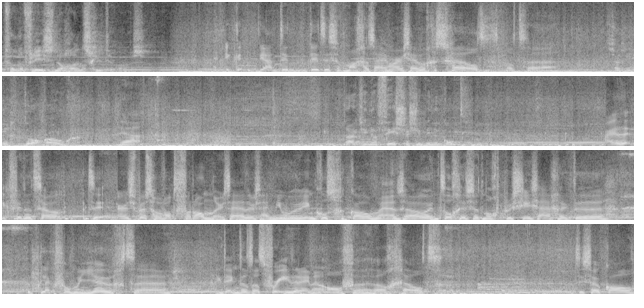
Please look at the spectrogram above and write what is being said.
van de Vlis nog aan het schieten was. Ik, ja, dit, dit is het magazijn waar ze hebben geschuild. Zijn ze ingetrokken ook. Ja. Ruikt hij naar vis als je binnenkomt? Maar ik vind het zo, het, er is best wel wat veranderd. Hè? Er zijn nieuwe winkels gekomen en zo. En toch is het nog precies eigenlijk de, de plek van mijn jeugd. Uh, ik denk dat dat voor iedereen in Alphen wel geldt. Het is ook al,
